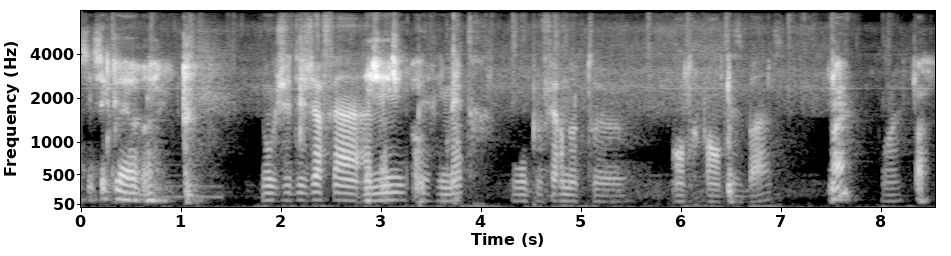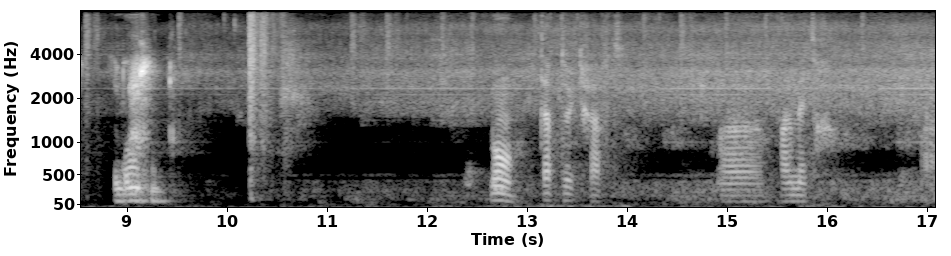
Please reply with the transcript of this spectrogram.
C'est clair. Donc j'ai déjà fait un, mini périmètre où on peut faire notre euh, entre parenthèses base. Ouais Ouais. C'est bon, ça. Bon, table de craft. Euh, on va le mettre à la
